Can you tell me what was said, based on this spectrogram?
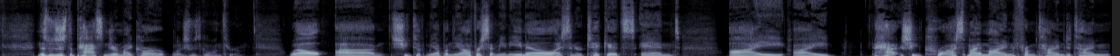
And this was just a passenger in my car what she was going through. Well, um, she took me up on the offer, sent me an email, I sent her tickets, and I I had she'd cross my mind from time to time,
